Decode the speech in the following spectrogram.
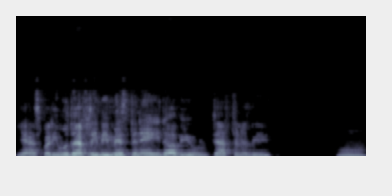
Yes, but he will definitely be missed in AEW, definitely. Mm.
